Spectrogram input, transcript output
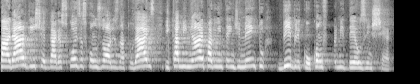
Parar de enxergar as coisas com os olhos naturais e caminhar para o entendimento bíblico conforme Deus enxerga.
